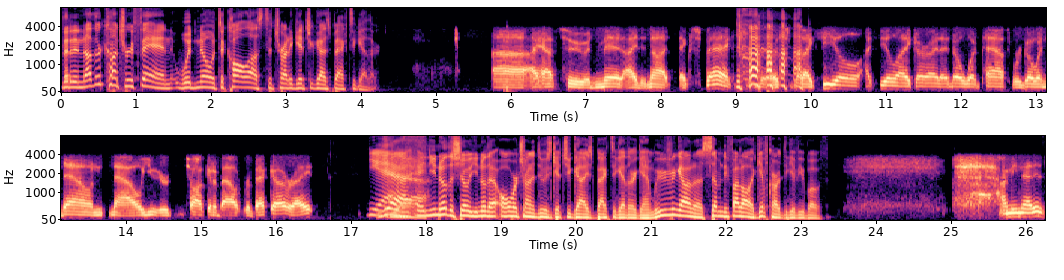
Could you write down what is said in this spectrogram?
that another country fan would know to call us to try to get you guys back together. Uh, I have to admit, I did not expect this, but I feel I feel like all right. I know what path we're going down now. You're talking about Rebecca, right? Yeah. Yeah, and you know the show. You know that all we're trying to do is get you guys back together again. We've even got a seventy-five dollar gift card to give you both. I mean, that is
